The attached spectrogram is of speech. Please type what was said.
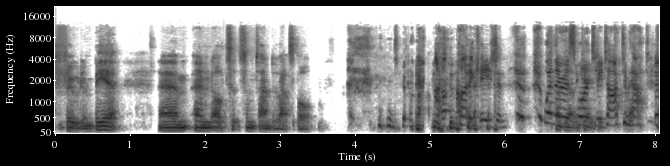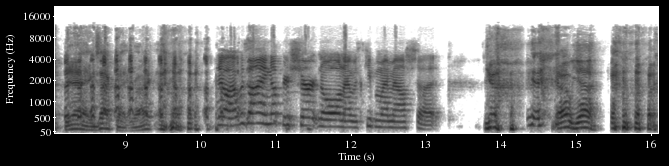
food, and beer, um, and also sometimes about sport. on occasion, when there On is sport to be talked about. yeah, exactly, right? No, I was eyeing up your shirt, Noel, and I was keeping my mouth shut. yeah. Yeah. Oh yeah. yeah,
